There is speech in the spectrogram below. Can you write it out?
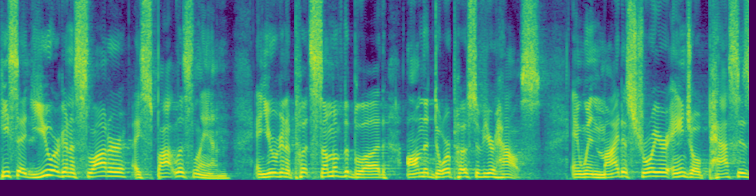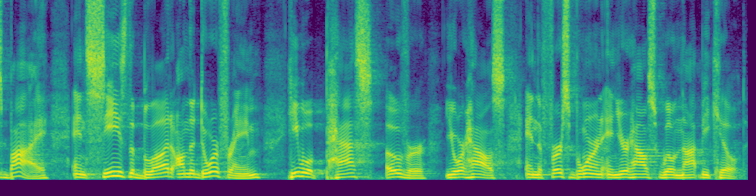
He said, You are going to slaughter a spotless lamb, and you are going to put some of the blood on the doorpost of your house. And when my destroyer angel passes by and sees the blood on the doorframe, he will pass over your house, and the firstborn in your house will not be killed.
